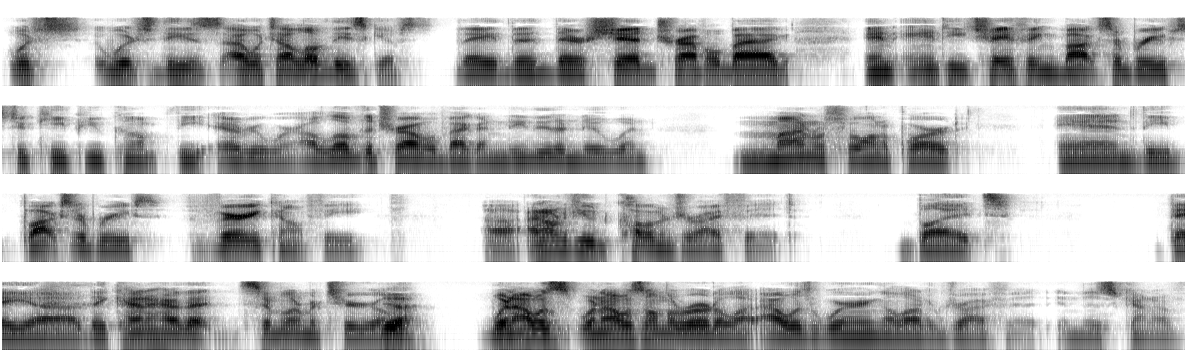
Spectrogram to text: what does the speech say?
which, which these, uh, which I love these gifts. They, the, their shed travel bag and anti-chafing boxer briefs to keep you comfy everywhere. I love the travel bag. I needed a new one. Mine was falling apart and the boxer briefs, very comfy. Uh, I don't know if you would call them dry fit, but they, uh, they kind of have that similar material. Yeah. When I was, when I was on the road a lot, I was wearing a lot of dry fit and this kind of,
